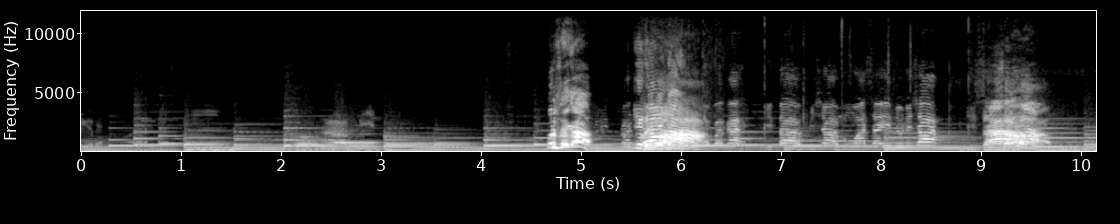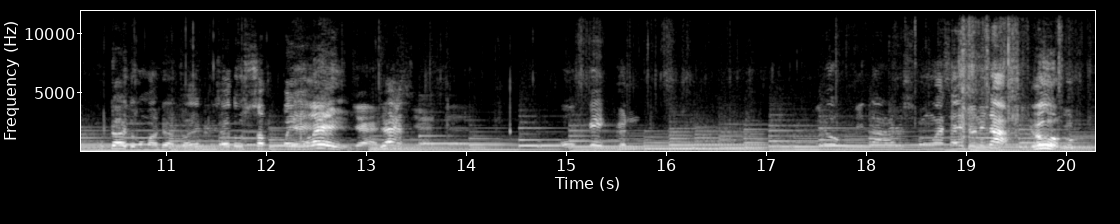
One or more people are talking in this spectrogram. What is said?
Bismillahirrahmanirrahim. Amin. Merdeka. Merdeka. Apakah kita bisa menguasai Indonesia? bisa Udah itu komandan, soalnya Indonesia itu sepele. Yes. yes yes. Oke, Gen. Yuk, kita harus menguasai Indonesia. Yuk.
